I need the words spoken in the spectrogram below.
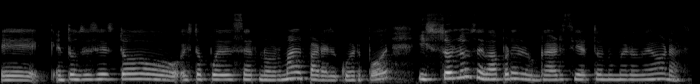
Eh, entonces esto, esto puede ser normal para el cuerpo y solo se va a prolongar cierto número de horas.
